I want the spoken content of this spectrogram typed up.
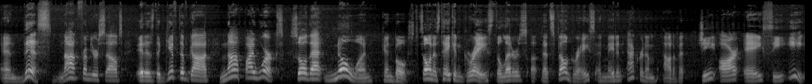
And this, not from yourselves, it is the gift of God, not by works, so that no one can boast. Someone has taken grace, the letters uh, that spell grace, and made an acronym out of it G R A C E.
